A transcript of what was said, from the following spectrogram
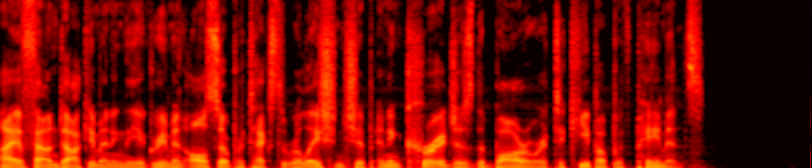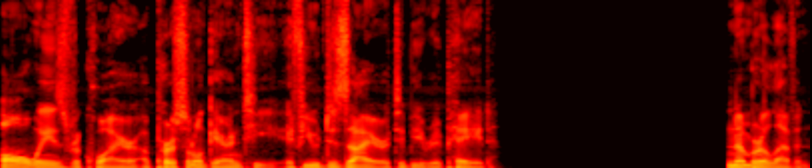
I have found documenting the agreement also protects the relationship and encourages the borrower to keep up with payments always require a personal guarantee if you desire to be repaid. Number 11.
